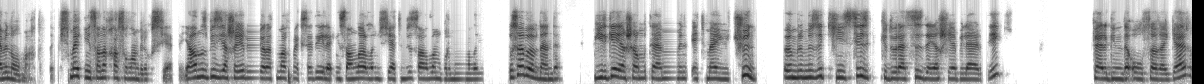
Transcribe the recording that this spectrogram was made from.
əmin olmaqdır. Küsmək insana xas olan bir xüsusiyyətdir. Yalnız biz yaşayıb yaratmaq məqsədi ilə insanlarla ünsiyyətimizi sağlam qurmalıyıq. Bu səbəbdən də birgə yaşamı təmin etmək üçün ömrümüzü kinsiz, küdürətsiz də yaşaya bilərdik. Fərqində olsaq əgər,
